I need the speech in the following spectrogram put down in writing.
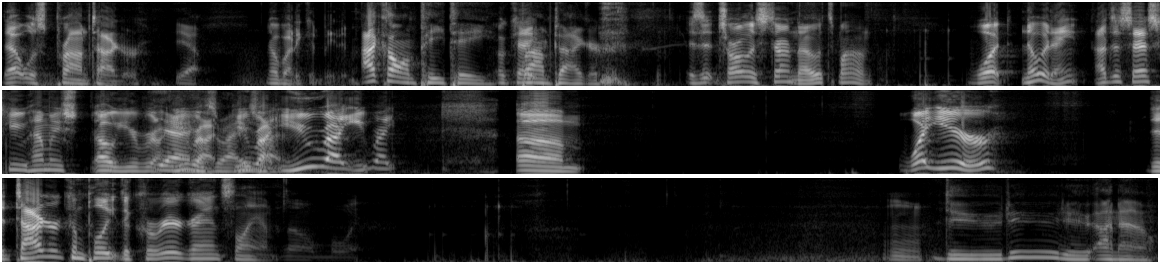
That was prime Tiger. Yeah. Nobody could beat him. I call him PT. Okay. Prime Tiger. Is it Charlie's turn? No, it's mine. What? No, it ain't. I just asked you how many. Sh- oh, you're right. Yeah, you're right. right, You're right. right. You right. You're right. Um, what year did Tiger complete the career Grand Slam? Oh boy. do, do, do. I know.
